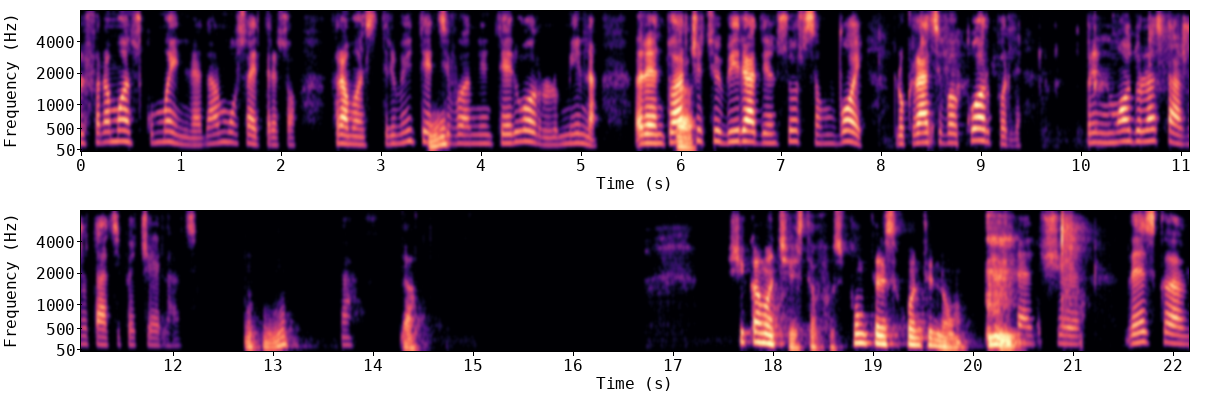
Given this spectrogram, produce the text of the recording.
îl frămânți cu mâinile, dar nu musai trebuie să o frămânți. Trimiteți-vă în interiorul lumină, reîntoarceți iubirea din sursă în voi, lucrați-vă corpurile. Prin modul ăsta ajutați pe ceilalți. Mhm. Da. Da. Și cam acestea au fost punctele, să continuăm. Deci, vezi că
